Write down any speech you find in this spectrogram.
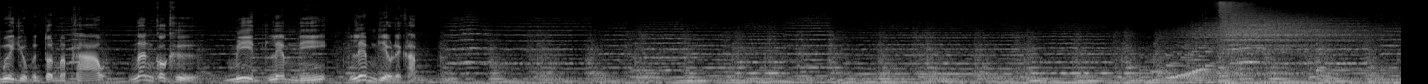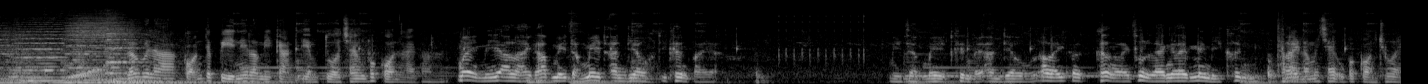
เมื่ออยู่บนต้นมะพร้าว นั่นก็คือ มีดเล่มนี้เล่มเดียวเลยครับ แล้วเวลาก่อนจะปีนนี่เรามีการเตรียมตัวใช้อุปกรณ์อะไรบ้างครับไม่มีอะไรครับ มีแต่มีดอันเดียวที่ขึ้นไปอะ มีแต่มีดขึ้นไปอันเดียว อะไรก็เครื่องอะไรทุ่นแรงอะไรไม่มีขึ้นทำไมเราไม่ใช้อุปกรณ์ช่วย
